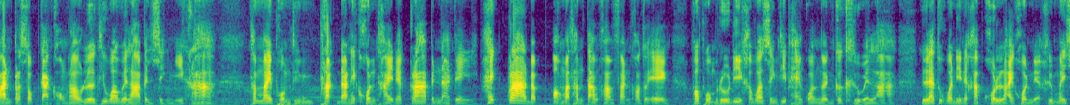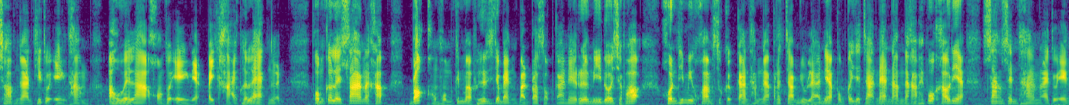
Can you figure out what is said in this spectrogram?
ปันประสบการณ์ของเราเรื่องที่ว่าเวลาเป็นสิ่งมีค่า ทำไมผมถึงผลักดันให้คนไทยเนี่ยกล้าเป็นนายตัวเอง ให้กล้าแบบออกมาทำตามความฝันของตัวเอง เพราะผมรู้ดีครับว่าสิ่งที่แพงกว่าเงินก็คือเวลา และทุกวันนี้นะครับคนหลายคนเนี่ยคือไม่ชอบงานที่ตัวเองทำเอาเวลาของตัวเองเนี่ยไปขายเพื่อแลกเงิน ผมก็เลยสร้างนะครับบล็อกของผมขึ้นมาเพื่อที่จะแบ่งปันประสบการณ์ในเรื่องนี้ โดยเฉพาะคนที่มีความสุขกับการทำงานประจำอยู่แล้วเนี่ยผมก็อยากจะแนะนำนะครับให้พวกเขาเนี่ยสร้างเส้นทางนายตัวเอง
